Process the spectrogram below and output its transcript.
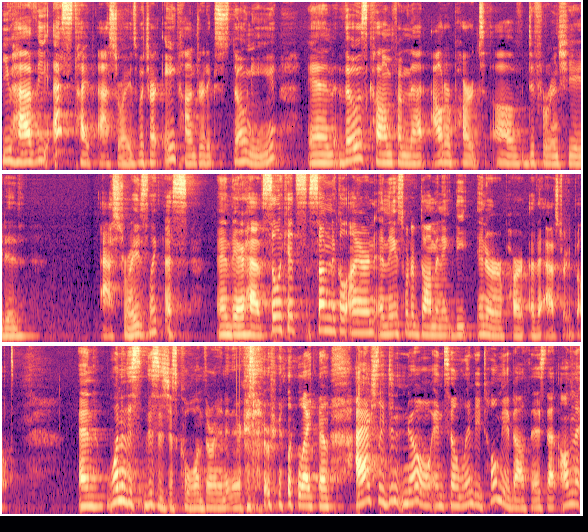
you have the S type asteroids, which are achondritic stony, and those come from that outer part of differentiated asteroids like this. And they have silicates, some nickel iron, and they sort of dominate the inner part of the asteroid belt. And one of this, this is just cool, I'm throwing it in there because I really like them. I actually didn't know until Lindy told me about this that on the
